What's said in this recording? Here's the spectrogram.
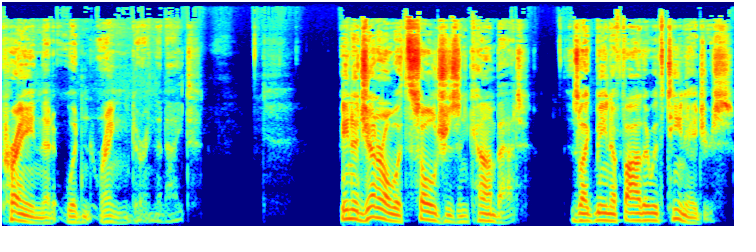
praying that it wouldn't ring during the night. Being a general with soldiers in combat is like being a father with teenagers.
